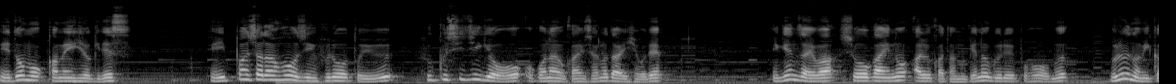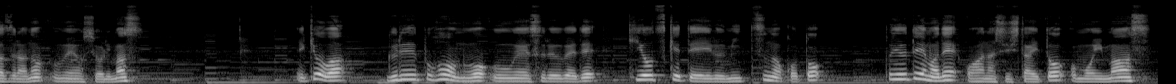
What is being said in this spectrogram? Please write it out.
えどうも亀井ひろきです。一般社団法人フローという福祉事業を行う会社の代表で現在は障害のある方向けのグループホームブルーの三日面の運営をしております。今日はグループホームを運営する上で気をつけている3つのことというテーマでお話ししたいと思います。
